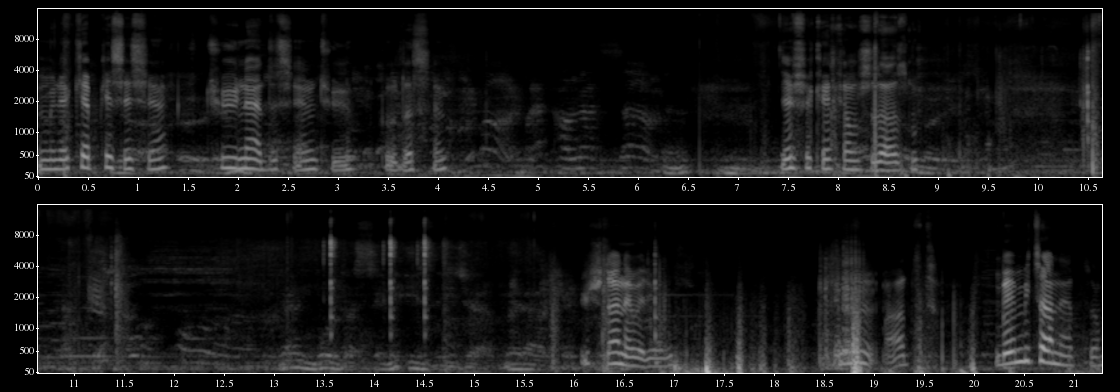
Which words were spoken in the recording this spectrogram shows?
Mürekkep kesesi. Tüy neredesin? Tüy. Buradasın. Bir şeker kamışı lazım. Üç tane veriyormuş. Benim at. Ben bir tane etmiyor.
